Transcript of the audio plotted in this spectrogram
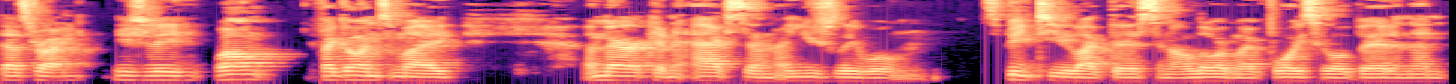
That's right. Usually, well, if I go into my American accent, I usually will speak to you like this and I'll lower my voice a little bit and then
